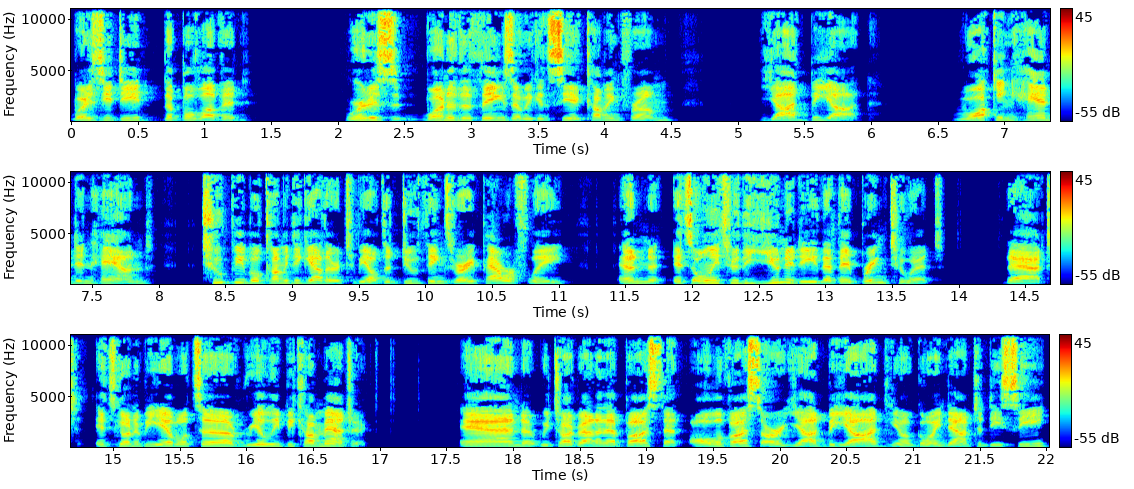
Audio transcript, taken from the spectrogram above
What is Yedid? The beloved. Where does one of the things that we can see it coming from? Yad biyad. Walking hand in hand, two people coming together to be able to do things very powerfully. And it's only through the unity that they bring to it that it's going to be able to really become magic. And we talked about on that bus that all of us are Yad B'Yad, you know, going down to DC.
